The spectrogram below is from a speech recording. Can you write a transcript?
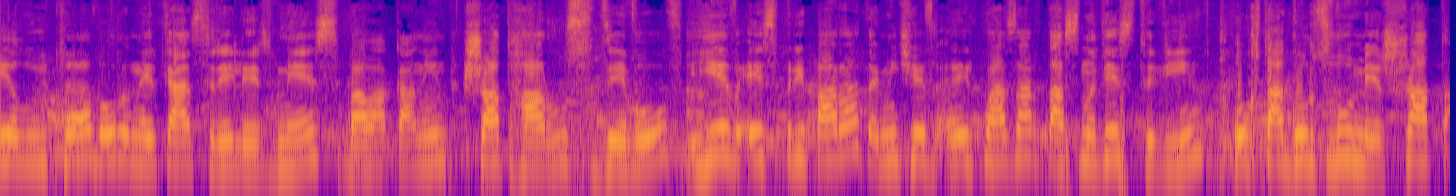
ելույթը, որը ներկայացրել էր մեզ բավականին շատ հարուստ ձևով եւ այս պրեպարատը մինչեւ 2016 թվին օգտագործվում էր շատ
